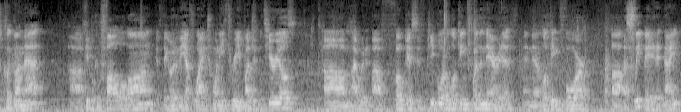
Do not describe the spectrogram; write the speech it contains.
Just click on that. Uh, People can follow along. If they go to the FY23 budget materials, um, I would uh, focus, if people are looking for the narrative and they're looking for uh, a sleep aid at night,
